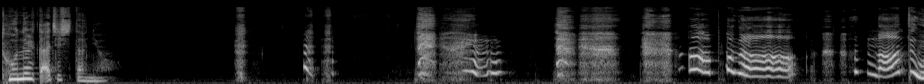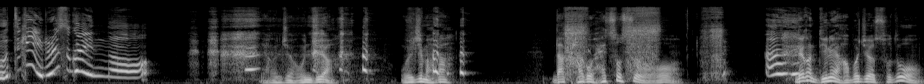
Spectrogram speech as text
돈을 따지시다니요. 나 나한테 어떻게 이럴 있노? 야, 은주야, 은주야. 울지 마라. 나 각오했었어. 내가 니네 아버지였어도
